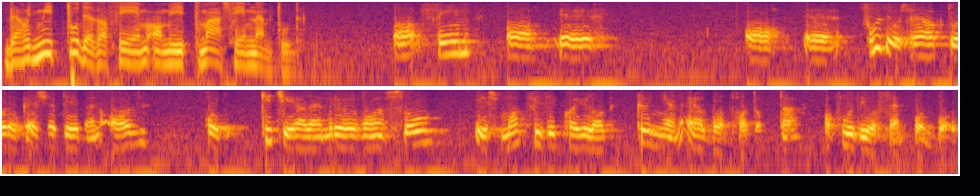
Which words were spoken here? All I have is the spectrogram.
De hogy mit tud ez a fém, amit más fém nem tud? A fém a, e, a e, fúziós reaktorok esetében az, hogy kicsi elemről van szó, és magfizikailag könnyen elbontható, tehát a fúzió szempontból.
